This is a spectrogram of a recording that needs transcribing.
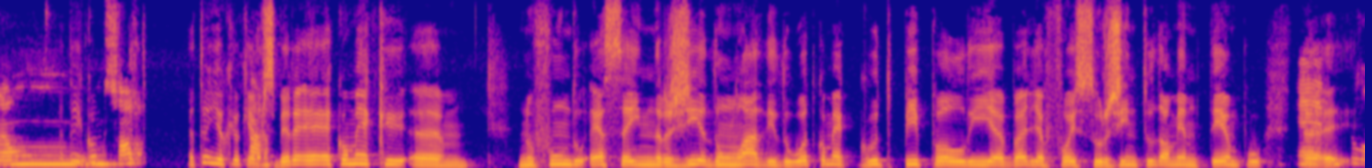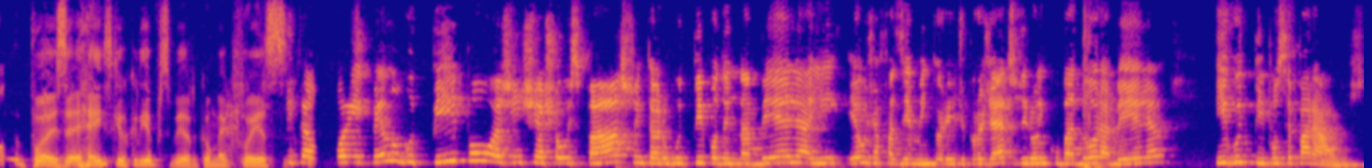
é um, então, como, um software. Então, e o que eu quero ah. perceber é como é que. Um no fundo, essa energia de um lado e do outro, como é que Good People e a abelha foi surgindo tudo ao mesmo tempo? É, uh, pois, é, é, isso que eu queria perceber, como é que foi esse... Então, foi pelo Good People, a gente achou o espaço, então era o Good People dentro da abelha, aí eu já fazia mentoria de projetos, virou incubadora abelha e Good People separados.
